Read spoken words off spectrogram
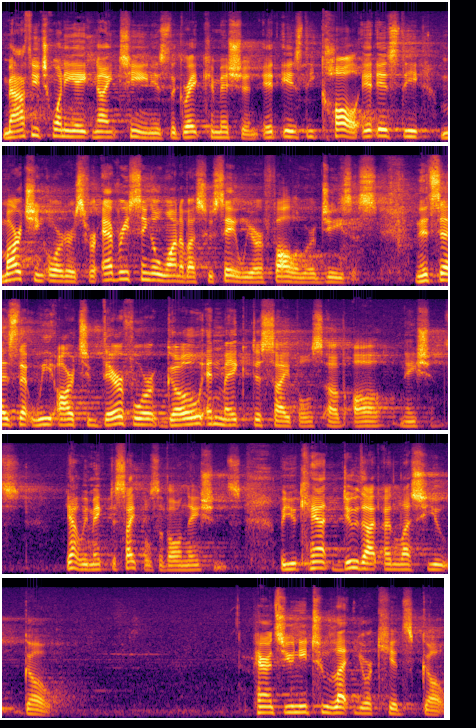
Matthew 28 19 is the Great Commission. It is the call, it is the marching orders for every single one of us who say we are a follower of Jesus. And it says that we are to therefore go and make disciples of all nations. Yeah, we make disciples of all nations. But you can't do that unless you go. Parents, you need to let your kids go.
